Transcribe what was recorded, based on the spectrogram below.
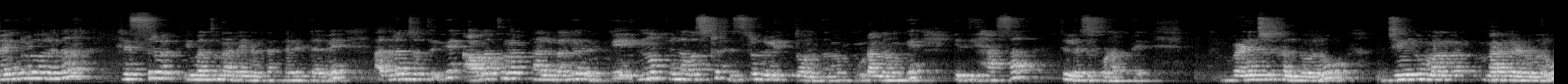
ಬೆಂಗಳೂರಿನ ಹೆಸರು ಇವತ್ತು ನಾವೇನಂತ ಕರಿತೇವೆ, ಅದರ ಜೊತೆಗೆ ಅವತ್ತಿನ ಕಾಲದಲ್ಲಿ ಅದಕ್ಕೆ ಇನ್ನೂ ಕೆಲವಷ್ಟು ಹೆಸರುಗಳಿತ್ತು ಅಂತಲೂ ಕೂಡ ನಮಗೆ ಇತಿಹಾಸ ತಿಳಿಸಿಕೊಡುತ್ತೆ ಬೆಣಚಿಕಲ್ಲೂರು ಜಿಂಗು ಮರ, ಮರಗಳೂರು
